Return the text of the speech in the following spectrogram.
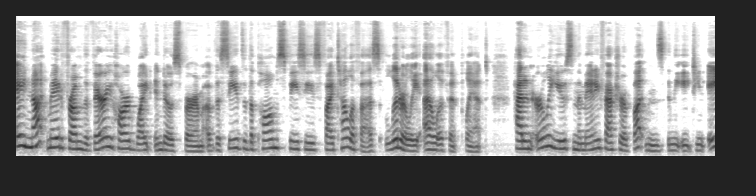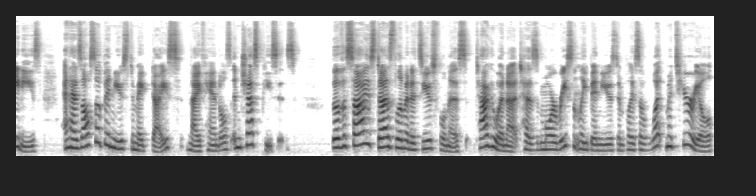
A nut made from the very hard white endosperm of the seeds of the palm species Phytelephas, literally elephant plant, had an early use in the manufacture of buttons in the 1880s and has also been used to make dice, knife handles, and chess pieces. Though the size does limit its usefulness, tagua nut has more recently been used in place of what material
